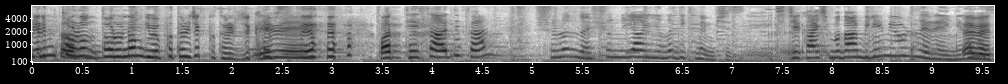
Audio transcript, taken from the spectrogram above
Benim tatlı. torun, torunum gibi pıtırcık pıtırcık Evet. hepsi. Bak tesadüfen şununla şunu yan yana dikmemişiz. Çiçek açmadan bilemiyoruz ya rengini. ama Evet,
